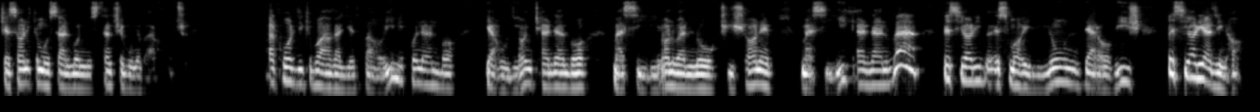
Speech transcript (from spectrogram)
کسانی که مسلمان نیستن چگونه برخورد شده؟ برخوردی که با اقلیت بهایی می‌کنن با یهودیان کردن با مسیحیان و نوکیشان مسیحی کردن و بسیاری به اسماعیلیون دراویش بسیاری از اینها.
